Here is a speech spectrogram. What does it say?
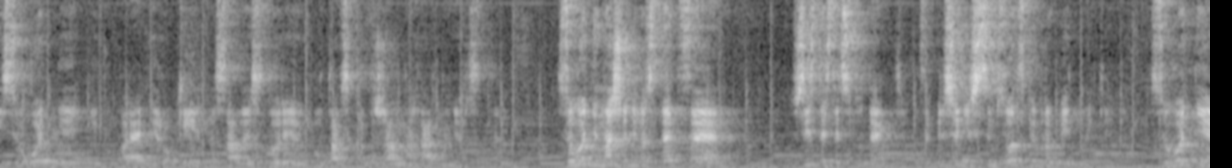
і сьогодні, і попередні роки писали історію Полтавського державного аграрного університету. Сьогодні наш університет це 6 тисяч студентів, це більше ніж 700 співробітників. Сьогодні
